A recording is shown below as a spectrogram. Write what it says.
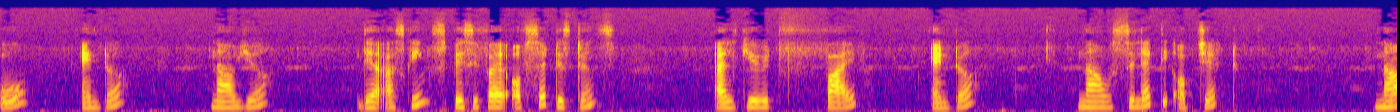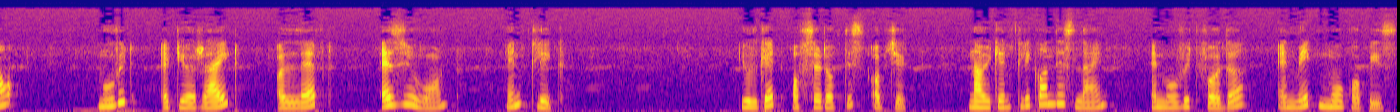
O, enter. Now here they are asking specify offset distance. I'll give it 5 enter. Now select the object. Now move it at your right or left as you want and click. You'll get offset of this object. Now you can click on this line and move it further and make more copies.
